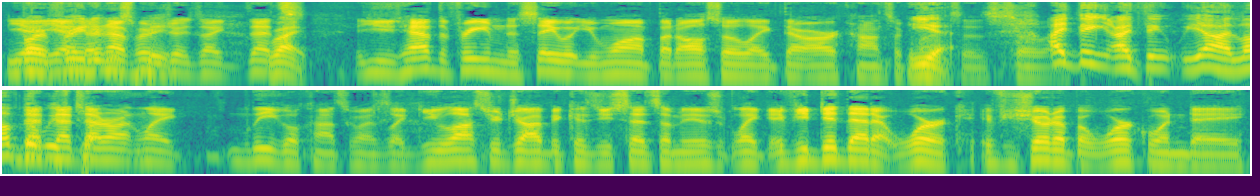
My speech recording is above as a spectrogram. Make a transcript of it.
Yeah, Right, yeah, freedom they're not putting her in speech. jail. Like that's Right. you have the freedom to say what you want, but also like there are consequences. Yeah. So I think. I think. Yeah, I love that. that, we've that, that aren't like legal consequences. Like you lost your job because you said something. that was- Like if you did that at work, if you showed up at work one day,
